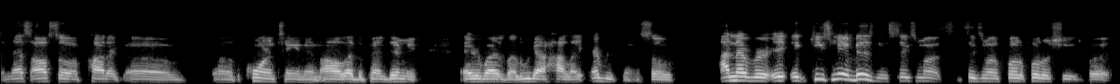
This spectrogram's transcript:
and that's also a product of uh, the quarantine and all of the pandemic. Everybody's like, we gotta highlight everything. So I never it, it keeps me in business six months, six month photo photo shoots, but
